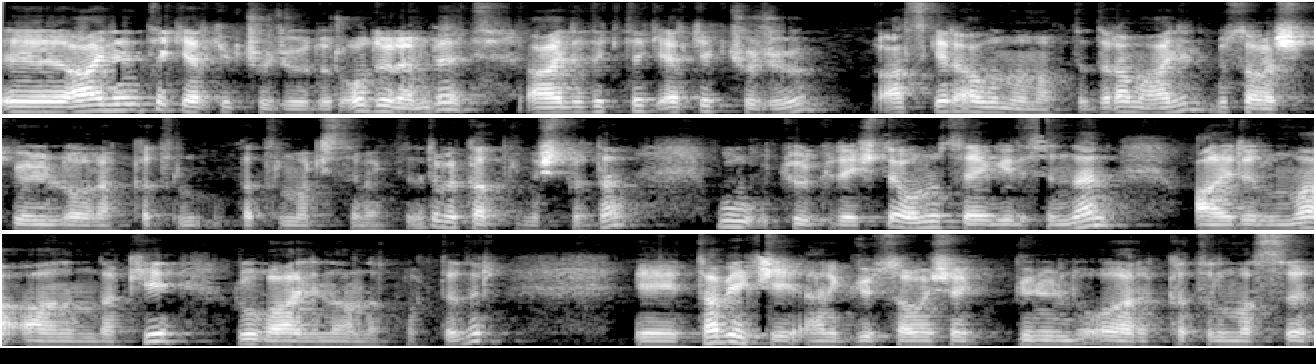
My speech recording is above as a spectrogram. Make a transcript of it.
e, ailenin tek erkek çocuğudur. O dönemde ailedeki tek erkek çocuğu askere alınmamaktadır. Ama Halil bu savaşa gönüllü olarak katıl, katılmak istemektedir ve katılmıştır da. Bu türküde işte onun sevgilisinden ayrılma anındaki ruh halini anlatmaktadır. E, tabii ki hani savaşa gönüllü olarak katılması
